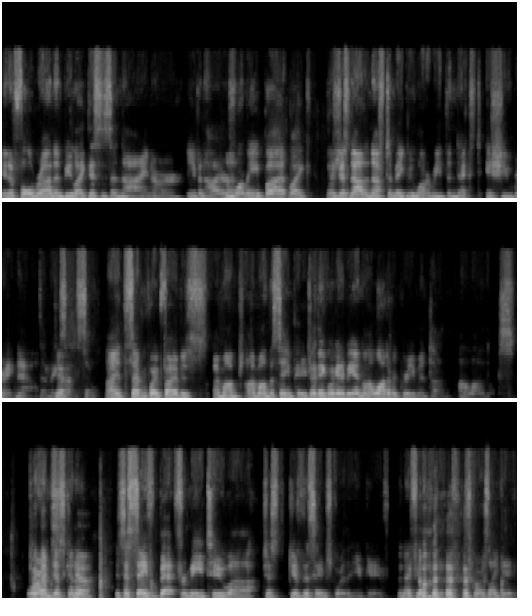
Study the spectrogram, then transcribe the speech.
in a full run and be like, this is a nine or even higher Hmm. for me. But like, there's just not enough to make me want to read the next issue right now. That makes Yeah. sense. So I 7.5 is I'm on I'm on the same page. I think we're gonna be in a lot of agreement on on a lot of these. Or I'm just gonna yeah. it's a safe bet for me to uh, just give the same score that you gave, and I feel good about the scores I gave.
